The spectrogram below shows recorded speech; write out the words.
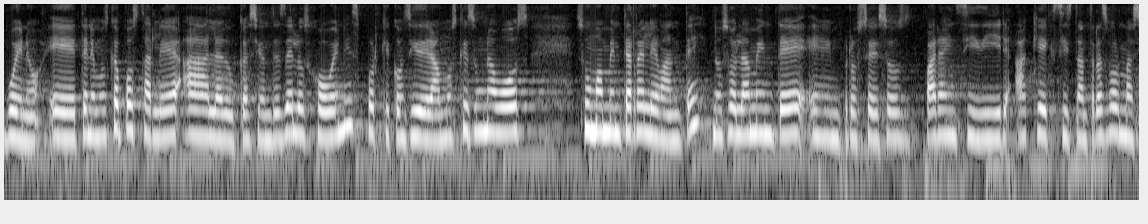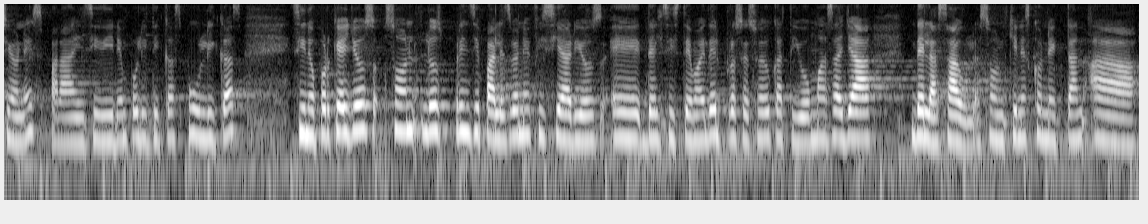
Bueno, eh, tenemos que apostarle a la educación desde los jóvenes porque consideramos que es una voz sumamente relevante, no solamente en procesos para incidir a que existan transformaciones, para incidir en políticas públicas, sino porque ellos son los principales beneficiarios eh, del sistema y del proceso educativo más allá de las aulas, son quienes conectan a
